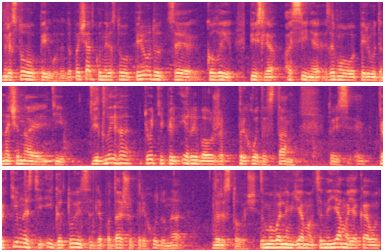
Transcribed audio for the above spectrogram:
нерестового періоду. До початку нерестового періоду це коли після осінньо-зимового періоду починає йти відлига, тьотіпіль, і риба вже приходить в стан тобто, активності і готується для подальшого переходу на нерестовище. Зимувальним ямам це не яма, яка от,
